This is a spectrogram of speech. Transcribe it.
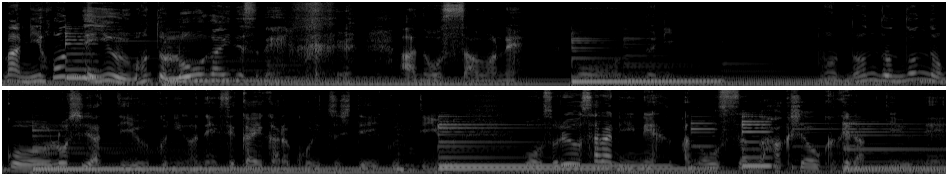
まあ日本でいう本当老害ですね。あのおっさんはね。もう本当に。もうどんどんどんどんこうロシアっていう国がね世界から孤立していくっていう。もうそれをさらにねあのおっさんが拍車をかけたっていうね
